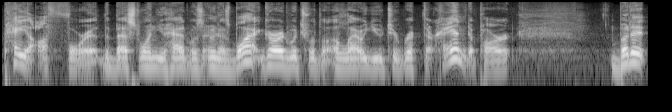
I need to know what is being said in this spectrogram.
payoff for it. The best one you had was Oona's Blackguard, which would allow you to rip their hand apart, but it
